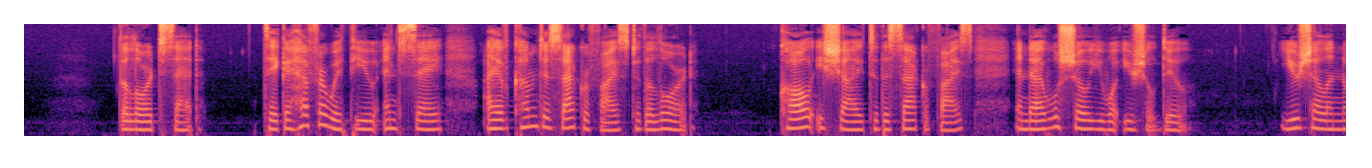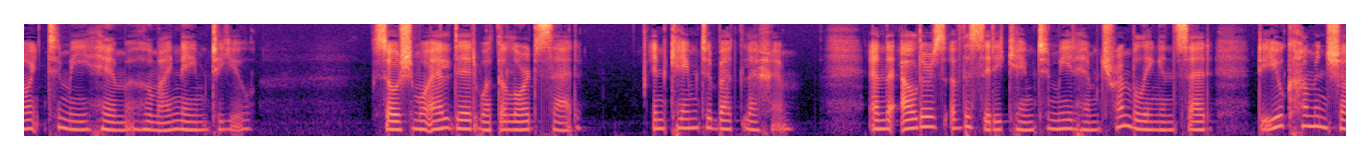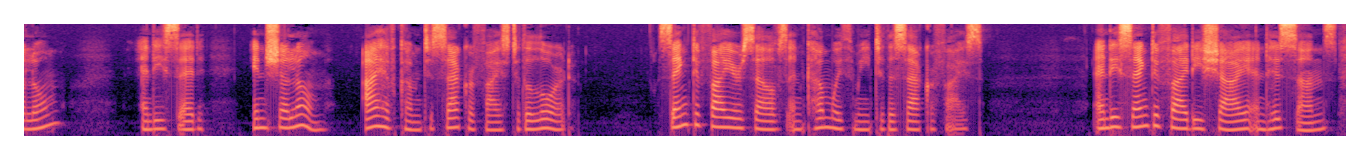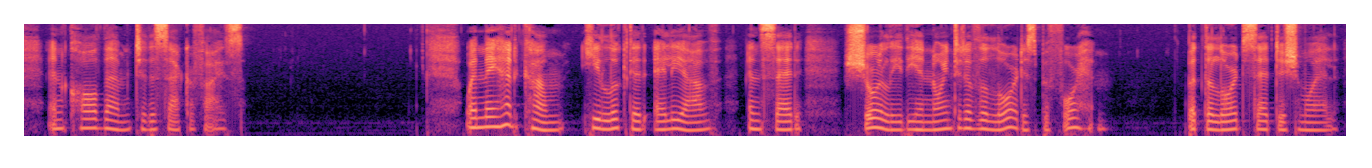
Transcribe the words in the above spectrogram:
The Lord said, Take a heifer with you and say, I have come to sacrifice to the Lord. Call Ishai to the sacrifice, and I will show you what you shall do. You shall anoint to me him whom I name to you. So Shmuel did what the Lord said, and came to Bethlehem. And the elders of the city came to meet him, trembling, and said, Do you come in shalom? And he said, In shalom, I have come to sacrifice to the Lord. Sanctify yourselves and come with me to the sacrifice. And he sanctified Ishai and his sons and called them to the sacrifice. When they had come, he looked at Eliav and said, Surely the anointed of the Lord is before him. But the Lord said to Shmuel,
